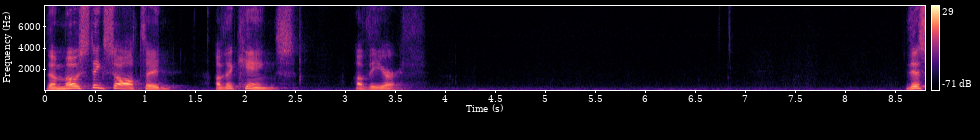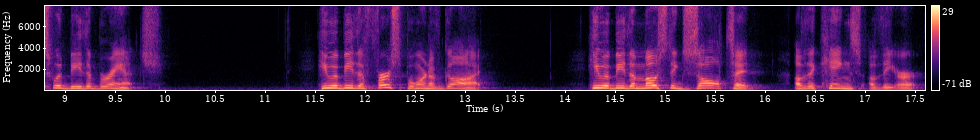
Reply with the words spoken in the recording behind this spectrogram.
the most exalted of the kings of the earth. This would be the branch. He would be the firstborn of God. He would be the most exalted of the kings of the earth.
